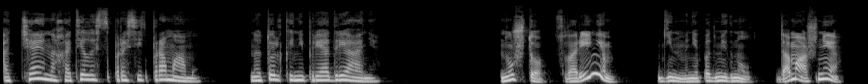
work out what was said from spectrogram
Отчаянно хотелось спросить про маму, но только не при Адриане. «Ну что, с вареньем?» Гин мне подмигнул. «Домашнее».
